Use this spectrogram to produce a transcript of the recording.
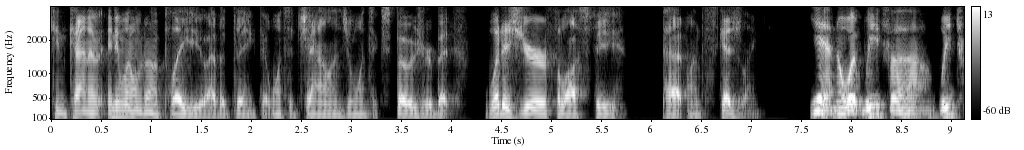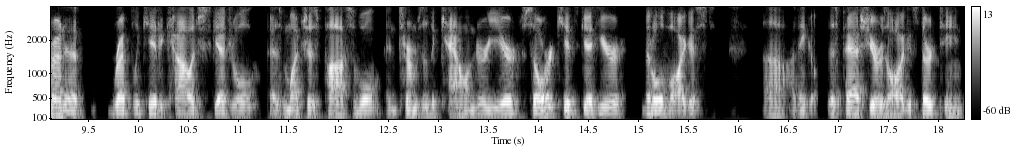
can kind of anyone would want to play you. I would think that wants a challenge and wants exposure. But what is your philosophy, Pat, on scheduling? Yeah, no, what we've uh, we try to replicate a college schedule as much as possible in terms of the calendar year. So our kids get here middle of August. Uh, I think this past year was August 13th,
